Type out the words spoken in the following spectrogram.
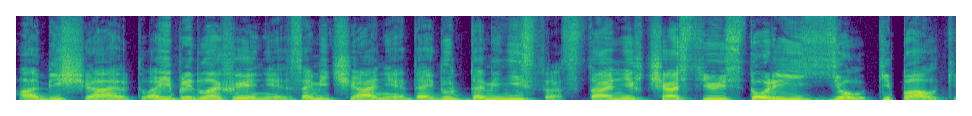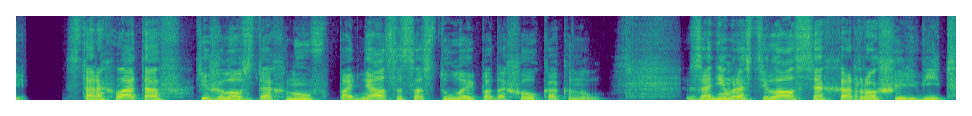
Обещаю, твои предложения, замечания дойдут до министра, станешь частью истории, елки-палки. Старохватов, тяжело вздохнув, поднялся со стула и подошел к окну. За ним расстилался хороший вид,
